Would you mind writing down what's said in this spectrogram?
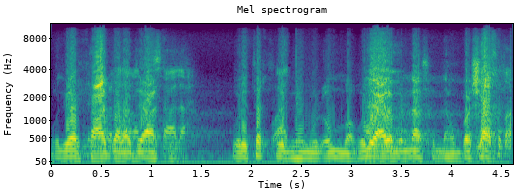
وليرفع درجاتهم. ولتقضي بهم الأمة وليعلم الناس أنهم بشر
